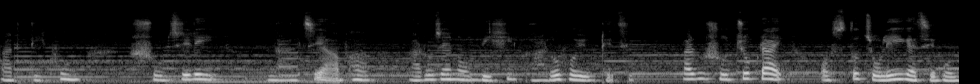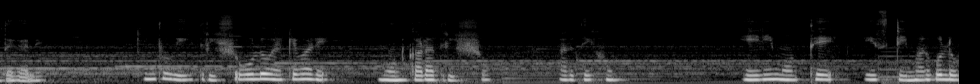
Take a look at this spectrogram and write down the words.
আর দেখুন, সূর্যের এই লালচে আভা আরও যেন বেশি গাঢ় হয়ে উঠেছে। কারণ সূর্য প্রায় অস্ত চলেই গেছে বলতে গেলে। কিন্তু এই দৃশ্যগুলো একেবারে মন কাড়া দৃশ্য। আর দেখুন, এরই মধ্যে এই স্টিমারগুলো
